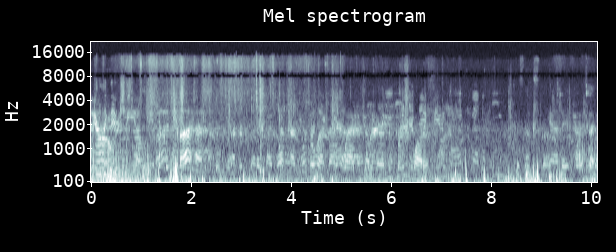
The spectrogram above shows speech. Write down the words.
clear over the Lima and had one refusal and that flag coming there at the first water. And they've had second.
